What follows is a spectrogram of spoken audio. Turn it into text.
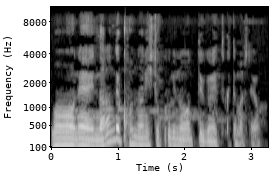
もうね、なんでこんなに人来るのっていうぐらい作ってましたよ。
